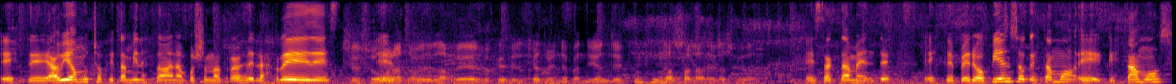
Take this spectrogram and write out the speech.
Este, había muchos que también estaban apoyando a través de las redes. Se suben Eh, a través de las redes lo que es el teatro independiente, las salas de la ciudad. Exactamente, este, pero pienso que estamos, eh, que estamos,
